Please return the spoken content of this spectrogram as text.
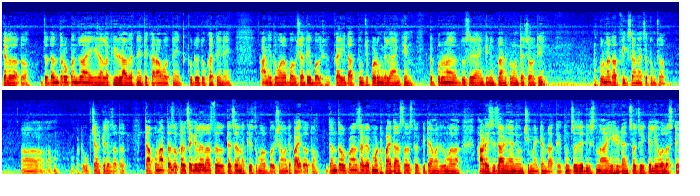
केलं जातं. तर दंतरोपण जो आहे ज्याला कीड लागत नाही ते खराब होत नाही कुठे दुखतही नाही. आणि तुम्हाला भविष्यातही भविष्य काही दात तुमचे पडून गेले आणखीन तर पूर्ण दुसरे आणखीन इम्प्लांट करून त्याच्यावरती पूर्ण दात फिक्स करण्याचं तुमचं उपचार केले जातात. तर आपण आता जो खर्च केलेला असतो त्याचा नक्कीच तुम्हाला भविष्यामध्ये फायदा होतो. दंतउपकरणाचा सगळ्यात मोठा फायदा असा असतो की त्यामध्ये तुम्हाला हाडाची जाणी आणि उंची मेंटेन राहते. तुमचं जे दिसणं आहे हिरड्यांचं जे काही लेवल असते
